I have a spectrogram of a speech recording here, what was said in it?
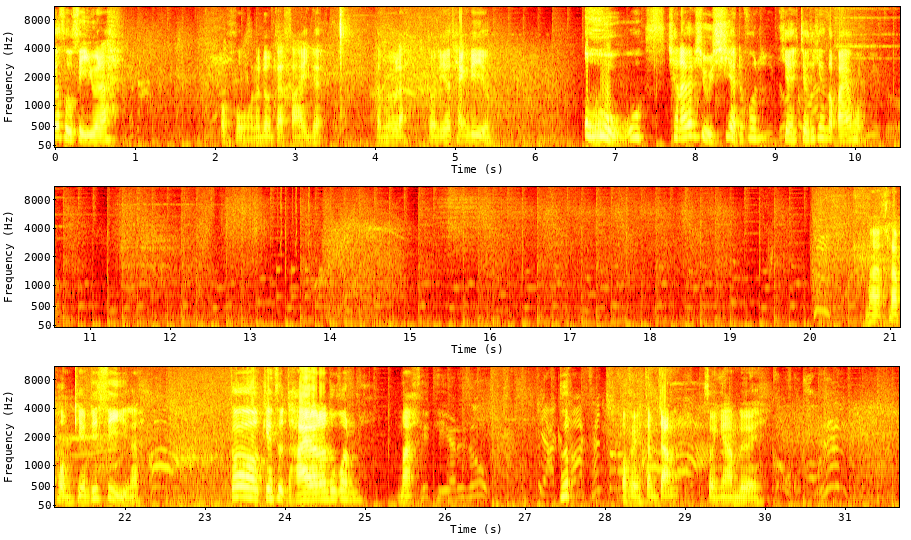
ก็สูสีอยู่นะ โอ้โห แล้วโดนการฟ้าอีกด้วย แต่ไม่เป็นไร ตัวนี้แทงดีอยู่ โอ้โห ชนะแบบฉิวเฉียดทุกคนเจอเจอที่เกมต่อไปครับผม มาครับผมเกมที่ 4 นะ ก็เกมสุดท้ายแล้วนะทุกคน มาปึ๊บโอเคจำจำ สวยงามเลย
